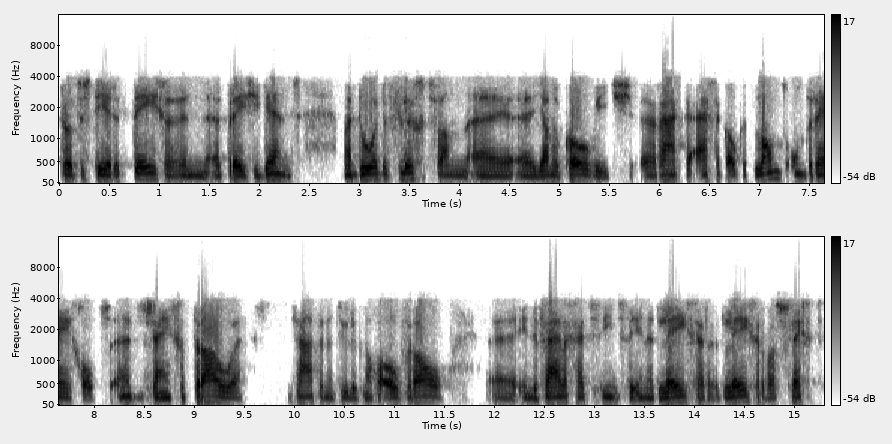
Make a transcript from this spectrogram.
protesteren tegen hun president... Maar door de vlucht van uh, Janukovic uh, raakte eigenlijk ook het land ontregeld. Uh, zijn getrouwen zaten natuurlijk nog overal in de veiligheidsdiensten, in het leger. Het leger was slecht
